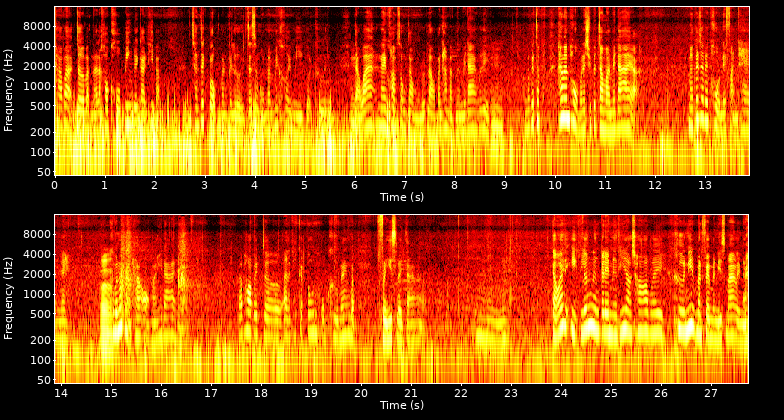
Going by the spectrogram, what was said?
ทัพอะเจอแบบนั้นแล้วเขาโคปิ้งด้วยการที่แบบฉันจะกลบมันไปเลย จะเสมือนมันไม่เคยมีเกิดขึ้นอืมแต่ว่าในความทรงจำของมนุษย์เรา มันทำแบบนั้นไม่ได้เว้ยอืมมันก็จะถ้ามันโผล่มาในชีวิตประจำวันไม่ได้อะมันก็จะไปโผล่ในฝันแทนไงเออคือมันต้องหาทางออกมาให้ได้เลยแล้วพอไปเจออะไรที่กระตุ้นปุ๊บคือแม่งแบบ freeze เลยจ้าอืมแต่ว่าอีกเรื่องหนึ่งประเด็นหนึ่งที่เราชอบเว้ยคือนี่มันเฟมินิสต์มากเลยนะ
